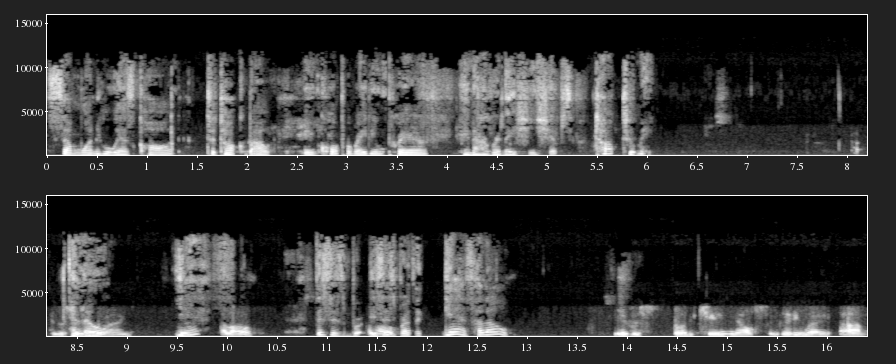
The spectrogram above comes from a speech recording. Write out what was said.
someone who has called to talk about incorporating prayer in our relationships. Talk to me. Hello. Yes. Hello. This is br- is this brother? Yes. Hello. Yeah, this is brother King Nelson. Anyway, um,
